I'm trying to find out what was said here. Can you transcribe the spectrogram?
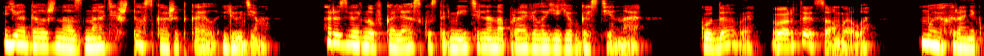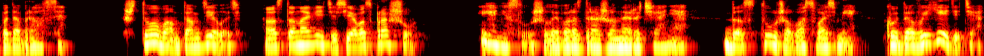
Я должна знать, что скажет Кайл людям. Развернув коляску, стремительно направила ее в гостиную. «Куда вы? В артет Самелла». Мой охранник подобрался. «Что вам там делать? Остановитесь, я вас прошу». Я не слушала его раздраженное рычание. «Да стужа вас возьми! Куда вы едете?»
